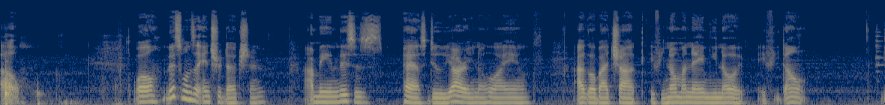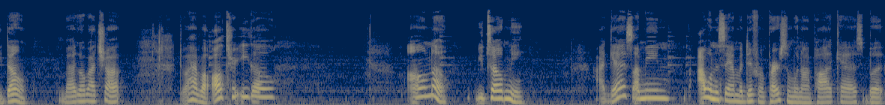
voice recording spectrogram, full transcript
Oh. Well, this one's an introduction. I mean, this is past due. You already know who I am. I go by Chalk. If you know my name, you know it. If you don't, you don't. But I go by Chalk. Do I have an alter ego? I don't know. You tell me. I guess. I mean, I wouldn't say I'm a different person when I podcast, but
